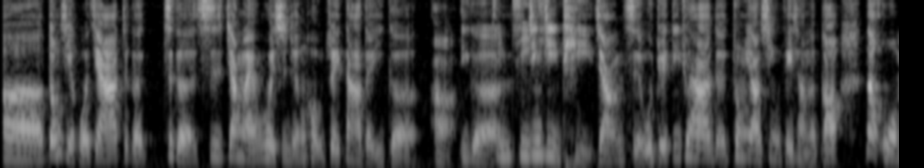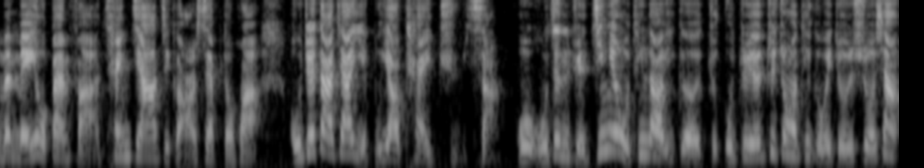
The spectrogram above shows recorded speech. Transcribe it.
呃，东协国家这个这个是将来会是人口最大的一个呃一个经济体这样子，我觉得的确它的重要性非常的高。那我们没有办法参加这个 RCEP 的话，我觉得大家也不要太沮丧。我我真的觉得今天我听到一个，就我觉得最重要的 take away 就是说，像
